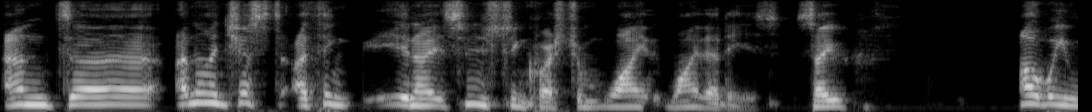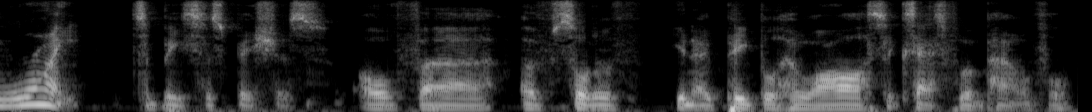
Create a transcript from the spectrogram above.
and uh, and I just I think you know it's an interesting question why why that is. So are we right to be suspicious of uh, of sort of you know people who are successful and powerful,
